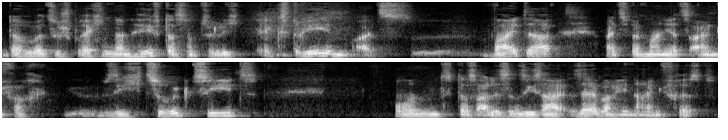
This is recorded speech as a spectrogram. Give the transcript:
darüber zu sprechen, dann hilft das natürlich extrem als äh, weiter, als wenn man jetzt einfach sich zurückzieht und das alles in sich selber hineinfrisst.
